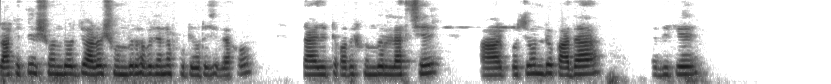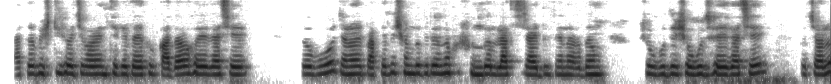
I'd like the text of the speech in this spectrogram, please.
প্রাকৃতিক সৌন্দর্য আরও সুন্দরভাবে যেন ফুটে উঠেছে দেখো। চারিদিকটা কত সুন্দর লাগছে। আর প্রচণ্ড কাদা এদিকে এত বৃষ্টি হয়েছে কদিন থেকে, তাই খুব কাদাও হয়ে গেছে। তবুও যেন প্রাকৃতিক সৌন্দর্যটা যেন খুব সুন্দর লাগছে, চারিদিক যেন একদম সবুজে সবুজ হয়ে গেছে। তো চলো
